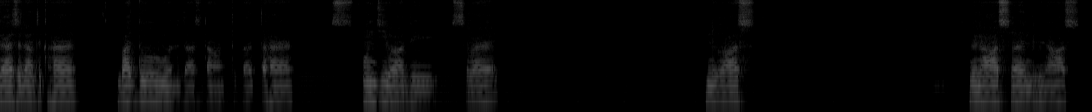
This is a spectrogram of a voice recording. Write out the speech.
ਗੈਰ ਸਿਧਾਂਤਕ ਹੈ। ਵਾਧੂ ਮੁੱਲ ਦਾ ਸਿਧਾਂਤ ਗਲਤ ਹੈ। ਪੂੰਜੀਵਾਦ ਦੀ ਸਵੈ ਨਿਵਾਸ ਵਿਨਾਸ਼, ਸਵੈ ਵਿਨਾਸ਼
